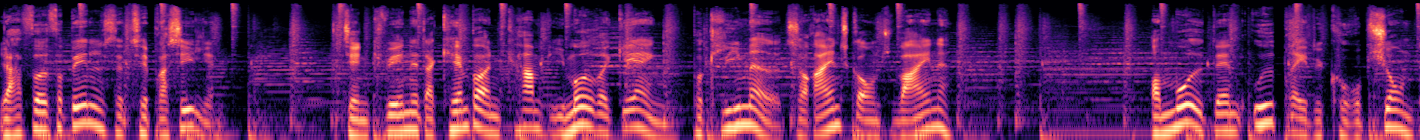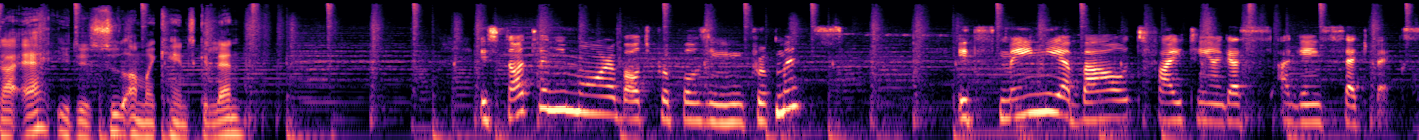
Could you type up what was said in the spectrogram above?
Jeg har fået forbindelse til Brasilien. Til en kvinde, der kæmper en kamp imod regeringen på klimaets og regnskovens vegne. Og mod den udbredte korruption, der er i det sydamerikanske land. It's not anymore about proposing improvements. It's mainly about fighting against, against setbacks.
